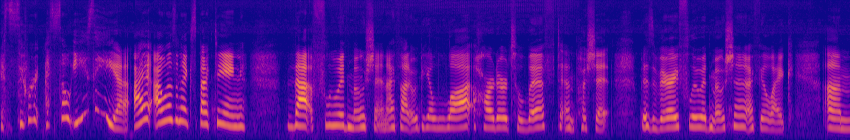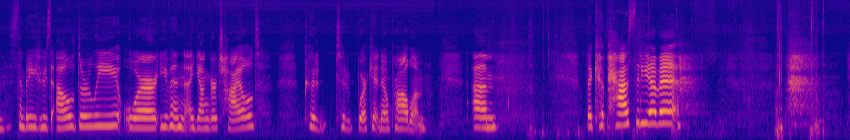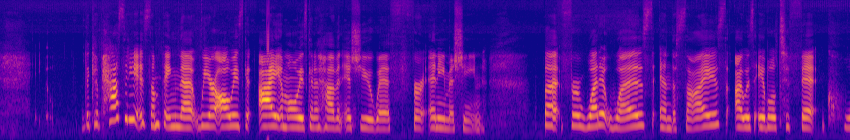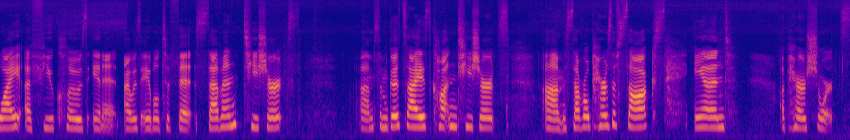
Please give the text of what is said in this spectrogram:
it's super, it's so easy. I, I wasn't expecting that fluid motion. I thought it would be a lot harder to lift and push it, but it's a very fluid motion. I feel like um, somebody who's elderly or even a younger child could to work it no problem. Um, the capacity of it, the capacity is something that we are always, I am always going to have an issue with for any machine. But for what it was and the size, I was able to fit quite a few clothes in it. I was able to fit seven t-shirts, um, some good size cotton t-shirts, um, several pairs of socks, and a pair of shorts.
